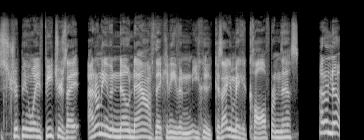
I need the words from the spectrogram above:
stripping away features. I I don't even know now if they can even you could because I can make a call from this. I don't know.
